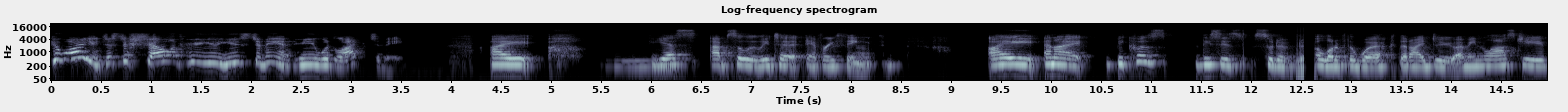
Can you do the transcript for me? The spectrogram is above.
who are you? Just a shell of who you used to be and who you would like to be. I, yes, absolutely to everything. I, and I, because this is sort of a lot of the work that I do. I mean, last year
